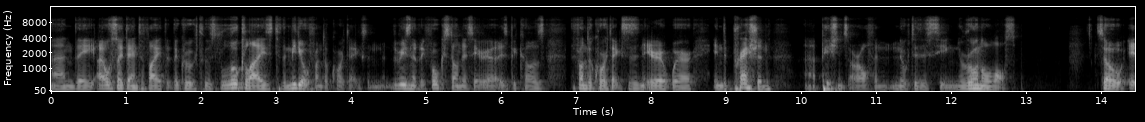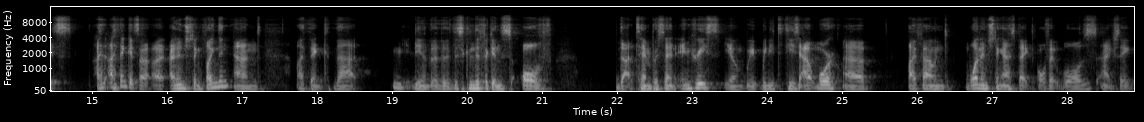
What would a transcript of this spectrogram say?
And they, I also identified that the growth was localized to the medial frontal cortex. And the reason that they focused on this area is because the frontal cortex is an area where, in depression, uh, patients are often noted as seeing neuronal loss. So it's I, I think it's a, a, an interesting finding, and I think that you know the, the significance of that 10% increase, you know, we, we need to tease it out more. Uh, I found one interesting aspect of it was actually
